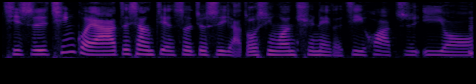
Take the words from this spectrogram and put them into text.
其实轻轨啊这项建设就是亚洲新湾区内的计划之一哦。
